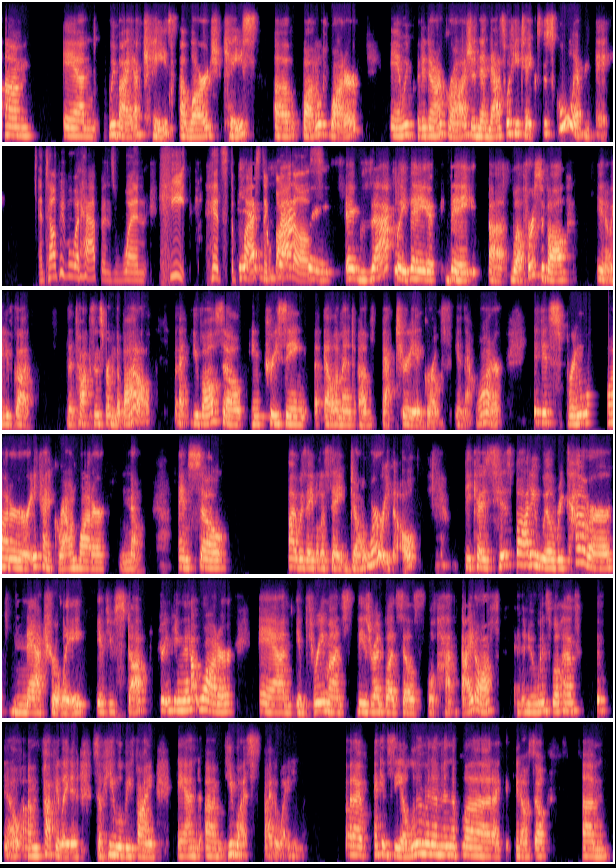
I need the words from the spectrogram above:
Um, and we buy a case, a large case of bottled water, and we put it in our garage, and then that's what he takes to school every day. And tell people what happens when heat hits the Yeah, plastic bottles. exactly, Exactly. They, they, uh, well, first of all, you know, you've got the toxins from the bottle, but you've also increasing element of bacteria growth in that water. If it's spring water or any kind of groundwater, no. And so I was able to say, don't worry though, because his body will recover naturally if you stop drinking that water and in three months, these red blood cells will have died off and the new ones will have, you know, um, populated. So he will be fine. And um, he was, by the way. But I, I can see aluminum in the blood. I, you know, so, um,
